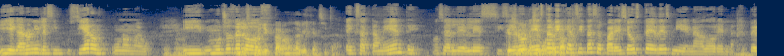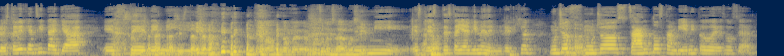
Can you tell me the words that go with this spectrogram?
y llegaron y les impusieron uno nuevo. Y muchos Y de les los. proyectaron a la virgencita. Exactamente. O sea, le- les hicieron, esta etapa. virgencita se parece a ustedes, miren, adórenla. Pero esta virgencita ya este, escucha de mi, racista, pero... Fíjate que no, no me he puesto a pensar algo de así. mi, este, este- esta ya viene de mi religión. Muchos, Ajá. muchos santos también y todo eso, o sea,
